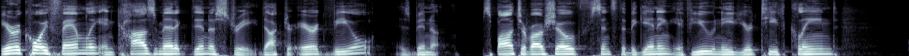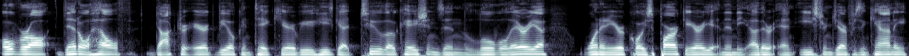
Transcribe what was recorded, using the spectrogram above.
Iroquois Family and Cosmetic Dentistry. Dr. Eric Veal has been a sponsor of our show since the beginning. If you need your teeth cleaned, overall dental health, Dr. Eric Veal can take care of you. He's got two locations in the Louisville area, one in Iroquois Park area, and then the other in Eastern Jefferson County.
